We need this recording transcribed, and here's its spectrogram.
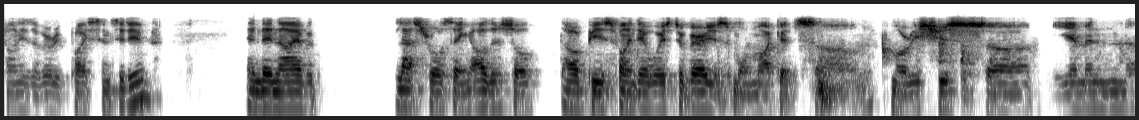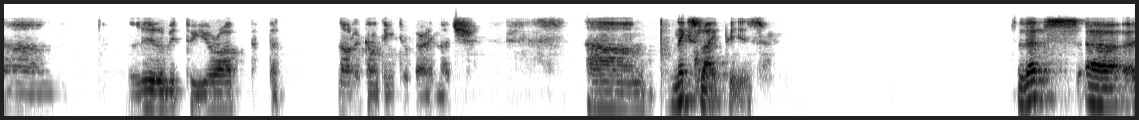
Chinese are very price sensitive. And then I have a last row saying others, so our peas find their ways to various small markets, um, Mauritius, uh, Yemen, um, a little bit to Europe, but not accounting to very much. Um, next slide, please. That's uh, a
